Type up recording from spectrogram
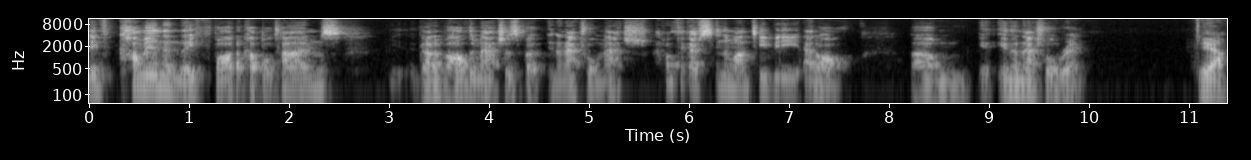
They've come in and they fought a couple times, got involved in matches, but in an actual match, I don't think I've seen them on TV at all um, in, in an actual ring. yeah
